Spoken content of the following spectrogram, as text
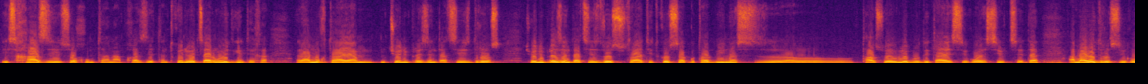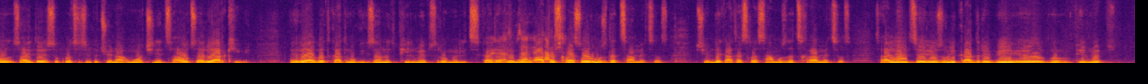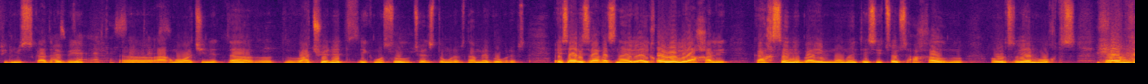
ის ხაზი სოხუმთან აფხაზეთთან. თქვენ ვერ წარმოიდგენთ ეხა რა მოხდა აი ამ ჩვენი პრეზენტაციის დროს. ჩვენი პრეზენტაციის დროს თითქოს საკუთარ ბინას თავს ვეულებოდით აი ეს იყო ეს სივრცე და ამავე დროს იყო საინტერესო პროცესი იმიტომ ჩვენ აღმოაჩინეთ საოცარი არქივი მე ალბათ გადმოგიგზავნოთ ფილმებს, რომელიც გადაღებული 1953 წელს, შემდეგ 1979 წელს. ძალიან სერიოზული კადრები, ფილმებს ფილმის კადრები აღმოვაჩინეთ და ვაჩვენეთ იქ მოსულ ჩვენ სტუმრებს და მეგობრებს. ეს არის რაღაცნაირი, აი ყოველი ახალი გახსენება იმ მომენტის იწევს ახალ ორწლიან უხდს.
